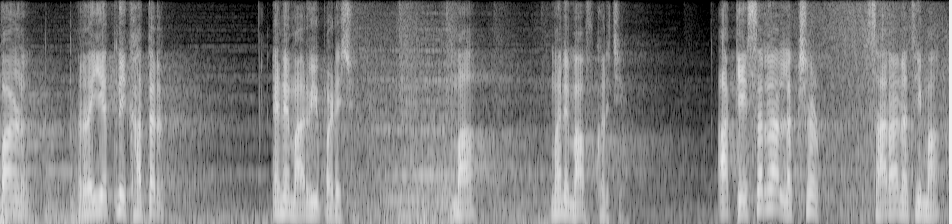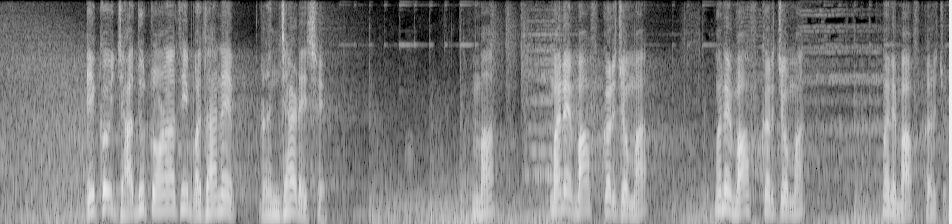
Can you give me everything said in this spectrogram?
પણ રૈયતની ખાતર એને મારવી પડે છે. માં, મને માફ કરજે. આ કેસરના લક્ષણ સારા નથી, માં. એ કોઈ જાદુ ટોણાથી બધાને રંજાડે છે. માં, મને માફ કરજો, માં. મને માફ કરજો, માં. મને માફ કરજો.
